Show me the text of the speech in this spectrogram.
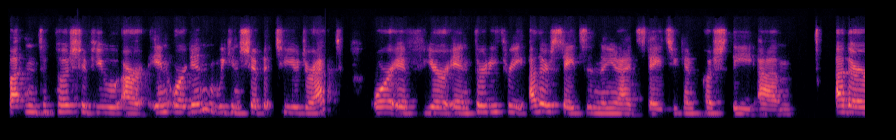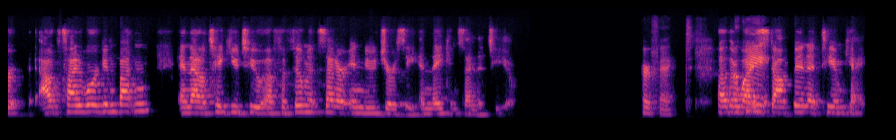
button to push if you are in oregon we can ship it to you direct. Or if you're in 33 other states in the united states you can push the um, other outside of Oregon button, and that'll take you to a fulfillment center in New Jersey, and they can send it to you. Perfect. Otherwise, okay. stop in at TMK.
